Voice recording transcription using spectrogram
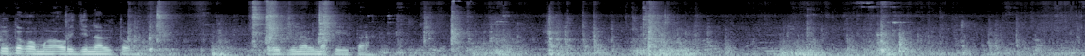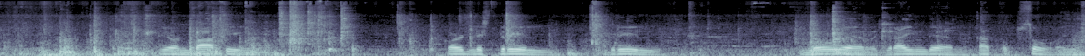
So ito ko mga original to. Original makita. Yun bopping. Cordless drill. Drill blower, grinder, cut off saw, ayan.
